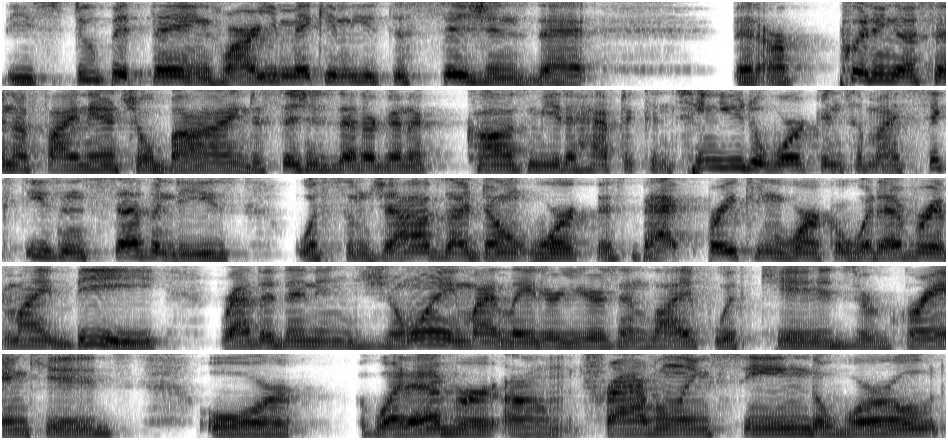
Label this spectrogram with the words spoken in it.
these stupid things? Why are you making these decisions that that are putting us in a financial bind, decisions that are going to cause me to have to continue to work into my 60s and 70s with some jobs I don't work, this backbreaking work or whatever it might be, rather than enjoying my later years in life with kids or grandkids or whatever, um, traveling, seeing the world,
